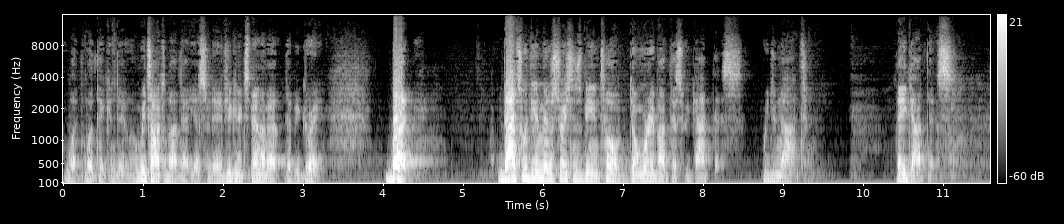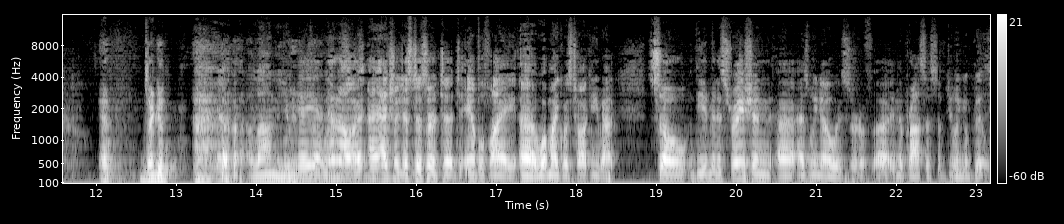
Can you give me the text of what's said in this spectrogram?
what, what they can do. We talked about that yesterday. If you can expand on that, that'd be great. But that's what the administration is being told. Don't worry about this. We got this. We do not. They got this. And is that good? Yeah, Ilan, you. Yeah, yeah. No, no. I, I actually, just to sort of to, to amplify uh, what Mike was talking about. So the administration, uh, as we know, is sort of uh, in the process of doing a bill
